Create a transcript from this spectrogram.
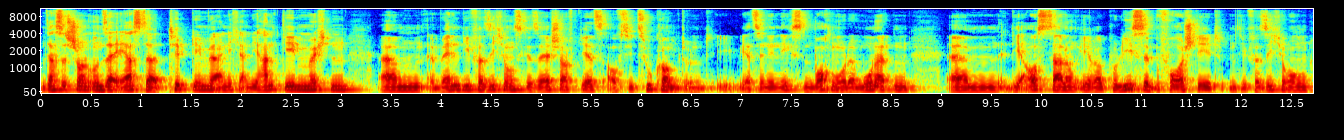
Und das ist schon unser erster Tipp, den wir eigentlich an die Hand geben möchten. Ähm, wenn die Versicherungsgesellschaft jetzt auf Sie zukommt und jetzt in den nächsten Wochen oder Monaten ähm, die Auszahlung ihrer Police bevorsteht und die Versicherung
